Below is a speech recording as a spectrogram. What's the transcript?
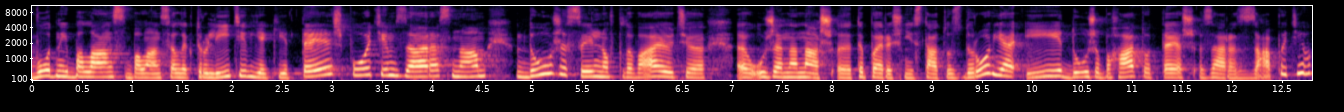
водний баланс, баланс електролітів, які теж потім зараз нам дуже сильно впливають е, е, уже на наш е, теперішній статус здоров'я, і дуже багато теж зараз запитів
